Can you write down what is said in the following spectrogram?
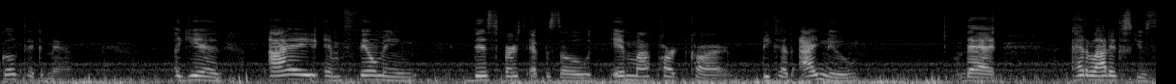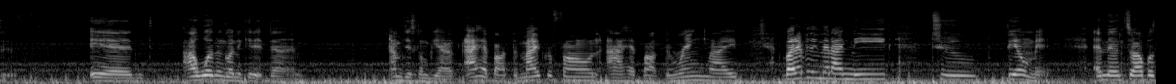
go take a nap. Again, I am filming this first episode in my parked car because I knew that I had a lot of excuses and I wasn't going to get it done. I'm just going to be honest. I had bought the microphone, I had bought the ring light, bought everything that I need to film it. And then so I was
